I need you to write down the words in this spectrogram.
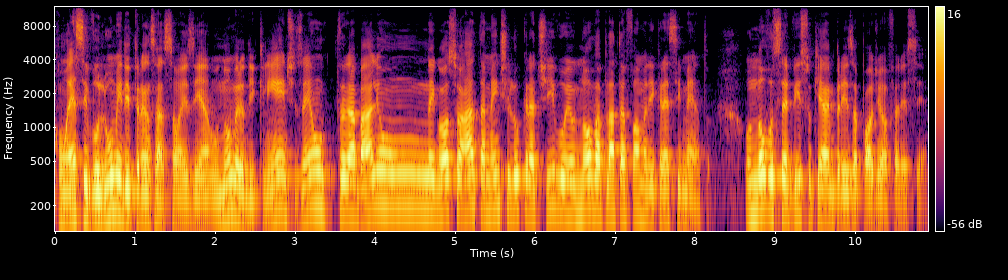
com esse volume de transações e o número de clientes, é um trabalho, um negócio altamente lucrativo e uma nova plataforma de crescimento. Um novo serviço que a empresa pode oferecer.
